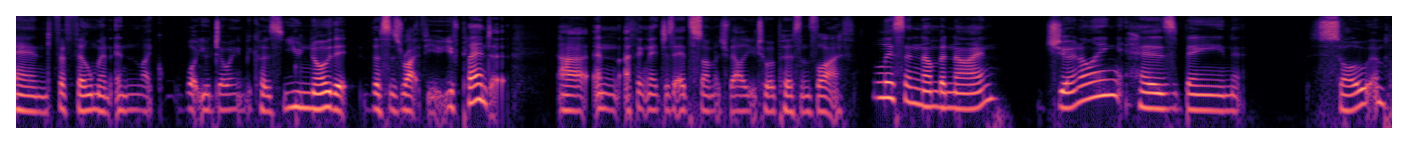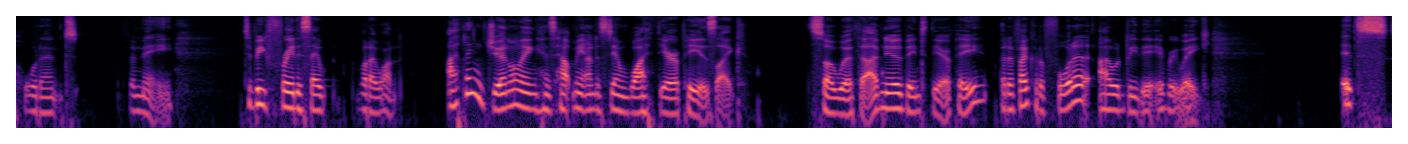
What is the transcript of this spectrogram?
and fulfillment in like what you're doing because you know that this is right for you. You've planned it. Uh, and I think that just adds so much value to a person's life. Lesson number nine journaling has been so important for me to be free to say what I want. I think journaling has helped me understand why therapy is like so worth it. I've never been to therapy, but if I could afford it, I would be there every week. It's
